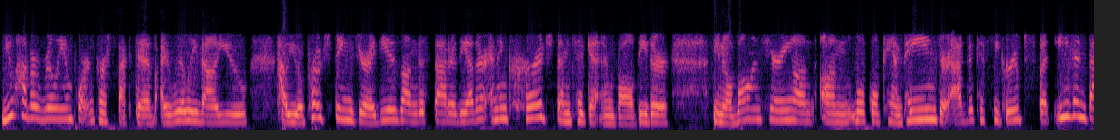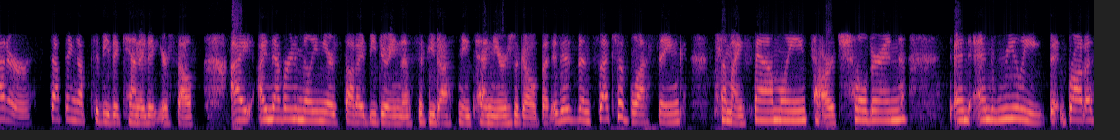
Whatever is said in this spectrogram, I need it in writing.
you have a really important perspective. I really value how you approach things, your ideas on this, that, or the other, and encourage them to get involved, either, you know, volunteering on, on local campaigns or advocacy groups, but even better, stepping up to be the candidate yourself. I, I never in a million years thought I'd be doing this if you'd asked me 10 years ago, but it has been such a blessing to my family, to our children, and and really brought us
